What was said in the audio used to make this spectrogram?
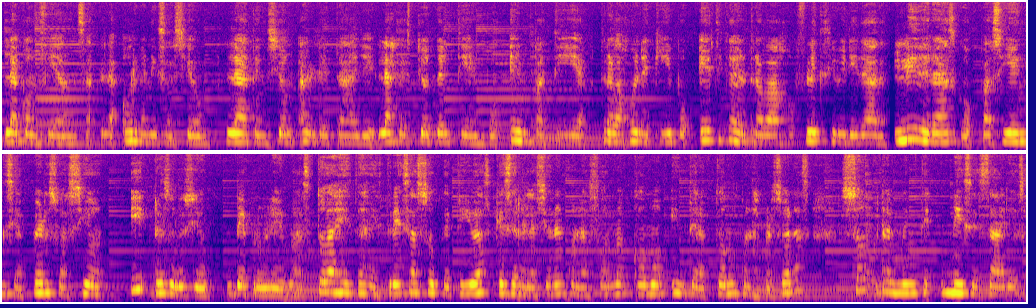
la confianza, la organización, la atención al detalle, la gestión del tiempo, empatía, trabajo en equipo, ética del trabajo, flexibilidad, liderazgo, paciencia, persuasión, y resolución de problemas. Todas estas destrezas subjetivas que se relacionan con la forma como interactuamos con las personas son realmente necesarias,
